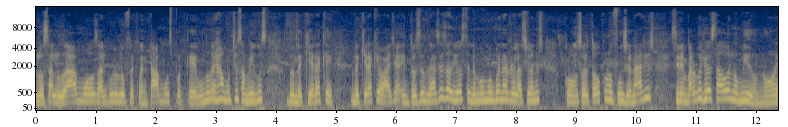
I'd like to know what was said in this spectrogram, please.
los saludamos, algunos los frecuentamos porque uno deja muchos amigos donde quiera que, donde que vaya. Entonces gracias a Dios tenemos muy buenas relaciones, con, sobre todo con los funcionarios. Sin embargo yo he estado en lo mío, no he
